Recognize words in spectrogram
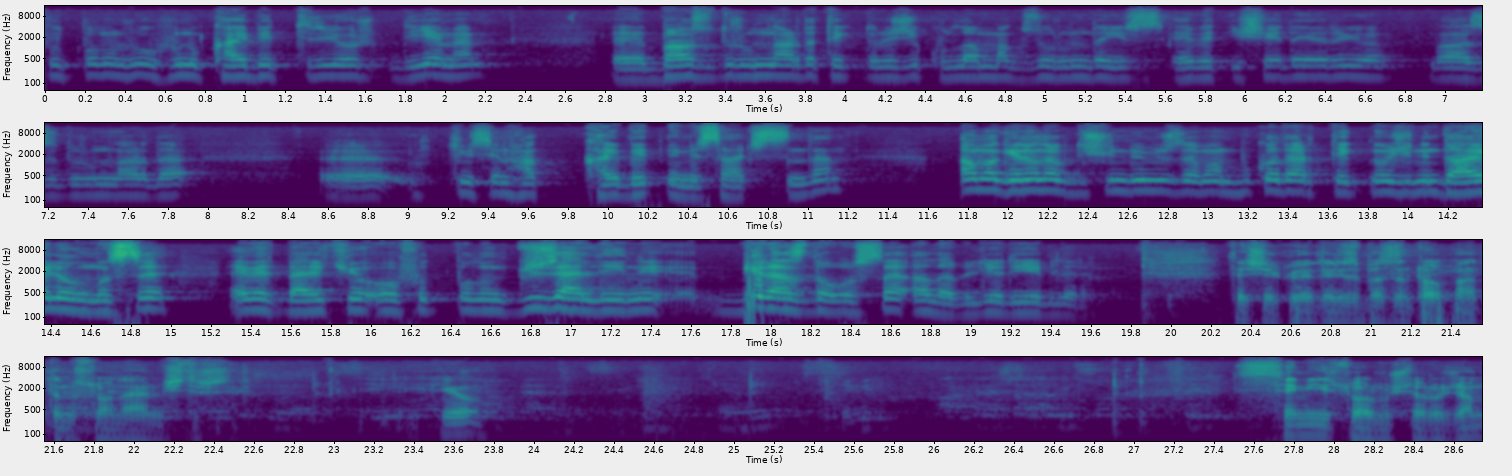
futbolun ruhunu kaybettiriyor diyemem. Ee, bazı durumlarda teknoloji kullanmak zorundayız. Evet işe de yarıyor bazı durumlarda e, kimsenin hak kaybetmemesi açısından. Ama genel olarak düşündüğümüz zaman bu kadar teknolojinin dahil olması evet belki o futbolun güzelliğini biraz da olsa alabiliyor diyebilirim. Teşekkür ederiz. Basın toplantımız sona ermiştir. Eu, Semih'i sormuşlar hocam.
